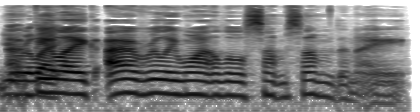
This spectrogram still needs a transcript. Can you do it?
You I'd were be like, like, I really want a little something, something tonight,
